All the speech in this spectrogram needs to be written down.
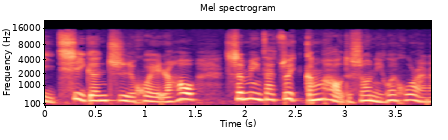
底气跟智慧，然后生命在最刚好的时候，你会忽然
